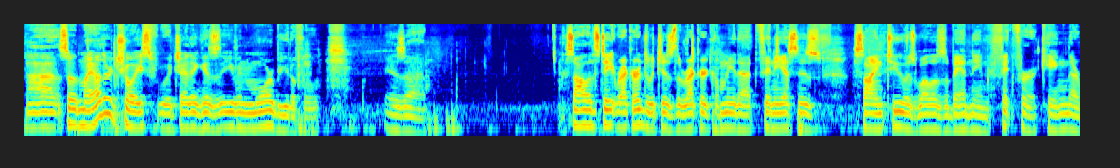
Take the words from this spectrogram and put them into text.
Uh, so my other choice, which I think is even more beautiful, is uh, Solid State Records, which is the record company that Phinehas is signed to, as well as a band named Fit for a King. They're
